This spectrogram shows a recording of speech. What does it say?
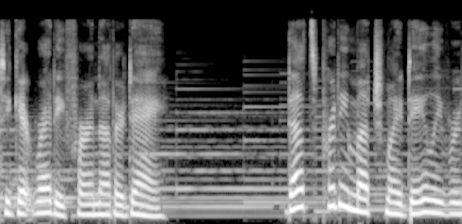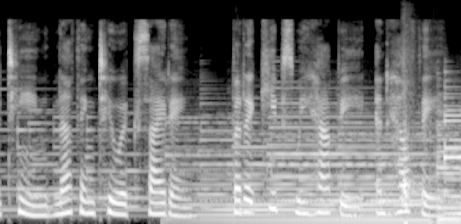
to get ready for another day. That's pretty much my daily routine, nothing too exciting, but it keeps me happy and healthy.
